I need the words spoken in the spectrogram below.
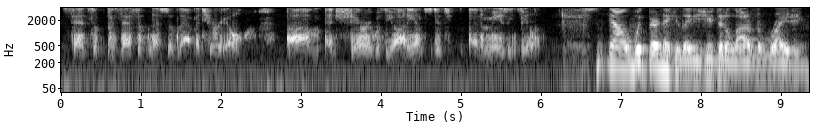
sense of possessiveness of that material um, and share it with the audience, it's an amazing feeling. Now, with Barenaked Ladies, you did a lot of the writing.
